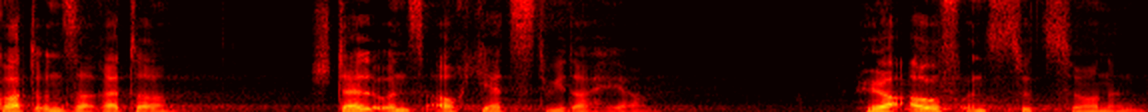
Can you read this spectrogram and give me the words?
Gott, unser Retter, stell uns auch jetzt wieder her. Hör auf, uns zu zürnen.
